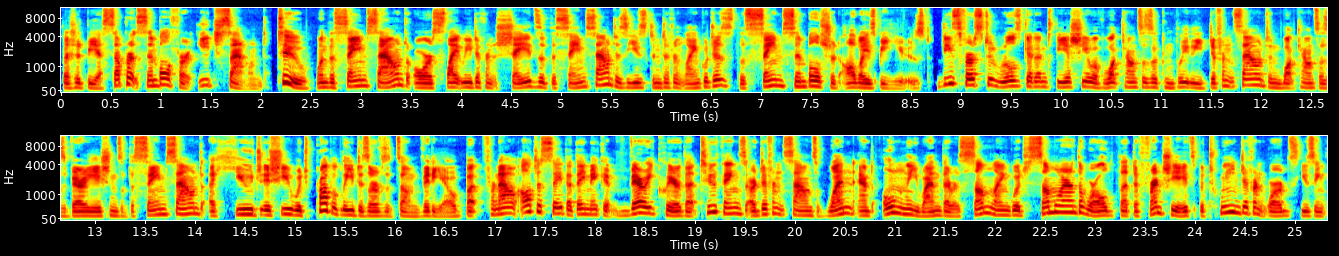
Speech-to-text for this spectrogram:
There should be a separate symbol for each sound. 2. When the same sound, or slightly different shades of the same sound, is used in different languages, the same symbol should always be used. These first two rules get into the issue of what counts as a completely different sound and what counts as variations of the same sound, a huge issue which probably deserves its own video, but for now I'll just say that they make it very clear that two things are different sounds when and only when there is some language somewhere in the world that differentiates between different words using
